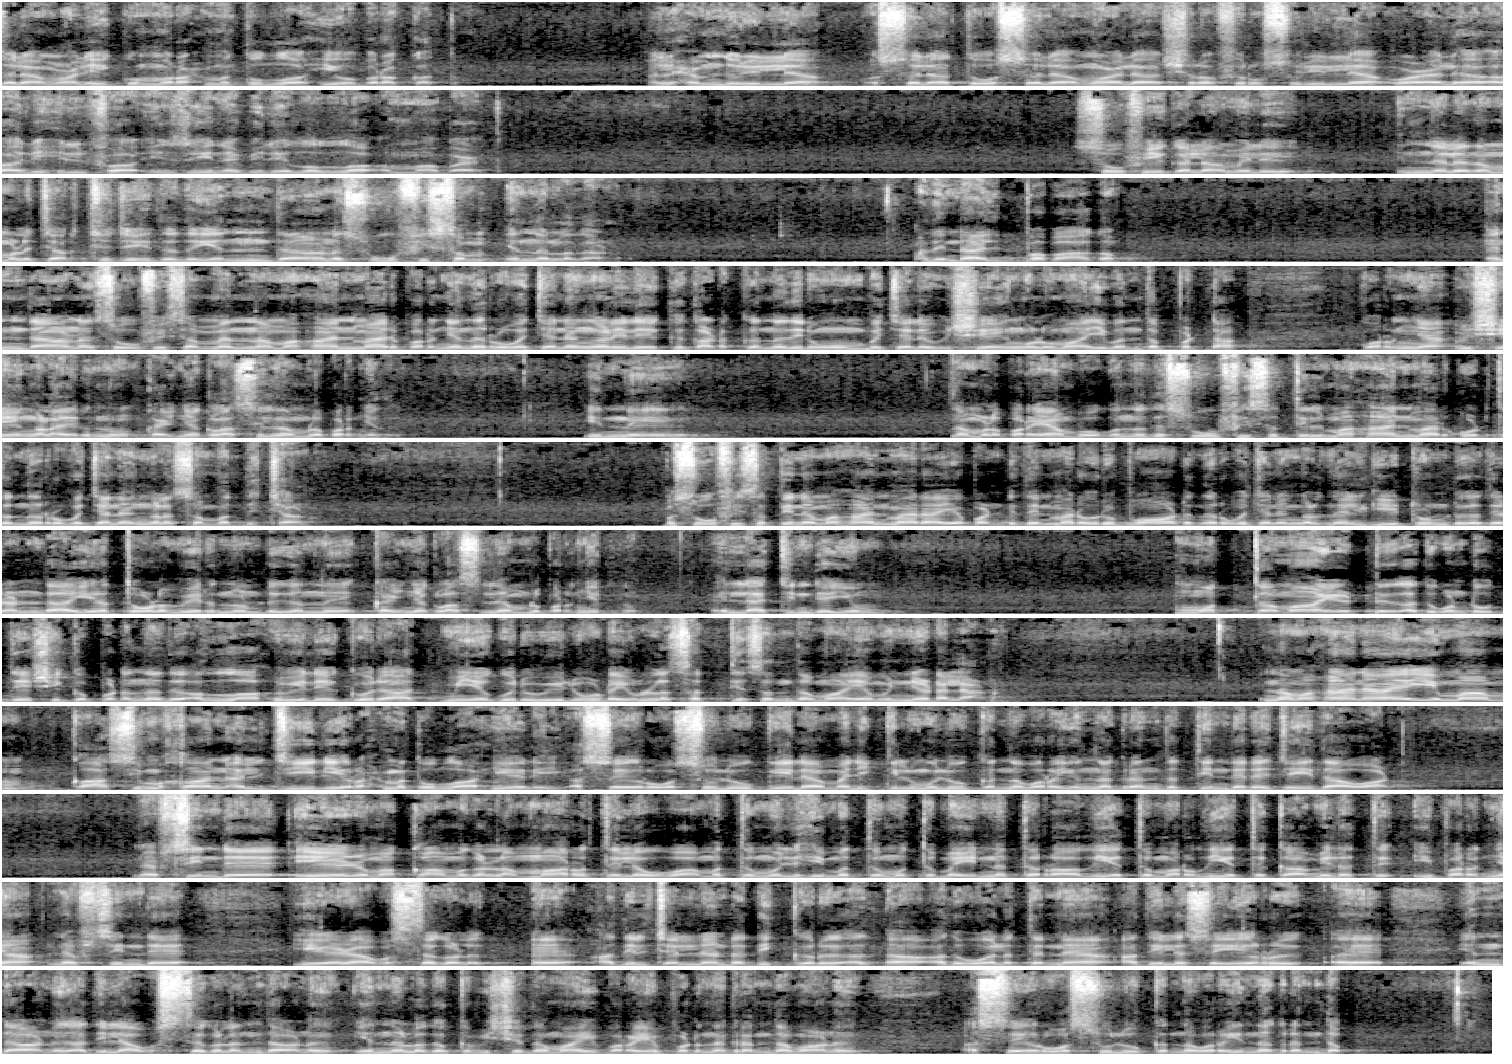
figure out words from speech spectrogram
السلام عليكم ورحمة الله وبركاته الحمد لله والصلاة والسلام على أشرف رسول الله وعلى آله الفائزين برضا الله أما بعد സൂഫി കലാമിൽ ഇന്നലെ നമ്മൾ ചർച്ച ചെയ്തത് എന്താണ് സൂഫിസം എന്നുള്ളതാണ് അതിൻ്റെ അല്പഭാഗം എന്താണ് സൂഫിസം എന്ന മഹാന്മാർ പറഞ്ഞ നിർവചനങ്ങളിലേക്ക് കടക്കുന്നതിന് മുമ്പ് ചില വിഷയങ്ങളുമായി ബന്ധപ്പെട്ട കുറഞ്ഞ വിഷയങ്ങളായിരുന്നു കഴിഞ്ഞ ക്ലാസ്സിൽ നമ്മൾ പറഞ്ഞത്. ഇന്ന് നമ്മൾ പറയാൻ പോകുന്നത് സൂഫിസത്തിൽ മഹാന്മാർ കൊടുത്ത നിർവചനങ്ങളെ സംബന്ധിച്ചാണ്. ഇപ്പോൾ സൂഫിസത്തിന്റെ മഹാന്മാരായ പണ്ഡിതന്മാർ ഒരുപാട് നിർവചനങ്ങൾ നൽകിയിട്ടുണ്ട്. അത് രണ്ടായിരത്തോളം വരുന്നുണ്ട് എന്ന് കഴിഞ്ഞ ക്ലാസ്സിൽ നമ്മൾ പറഞ്ഞിരുന്നു. എല്ലാറ്റിന്റെയും മൊത്തമായിട്ട് അതുകൊണ്ട് ഉദ്ദേശിക്കപ്പെടുന്നത് അള്ളാഹുവിലേക്ക് ഒരു ആത്മീയ ഗുരുവിലൂടെയുള്ള സത്യസന്ധമായ മുന്നിടലാണ്. എന്ന മഹാനായ ഇമാം കാസിം ഖാൻ അൽ ജീലി റഹ്മത്തുല്ലാഹി അലൈ അസൈർ വസുലൂക്കില മലിക്കിൽ മുലൂക്ക് എന്ന് പറയുന്ന ഗ്രന്ഥത്തിന്റെ രചയിതാവാണ്. നഫ്സിന്റെ ഏഴ് മക്കാമുകൾ അമ്മാറത്ത് ലൗവാമത്ത് മുൽഹിമത്ത് മുത്തുമൈനത്ത് റാലിയത്ത് മർലിയത്ത് കാമിലത്ത് ഈ പറഞ്ഞ നഫ്സിന്റെ ഏഴ് അവസ്ഥകൾ അതിൽ ചെല്ലേണ്ട ദിക്കർ അതുപോലെ തന്നെ അതിലെ സെയർ എന്താണ് അതിലെ അവസ്ഥകൾ എന്താണ് എന്നുള്ളതൊക്കെ വിശദമായി പറയപ്പെടുന്ന ഗ്രന്ഥമാണ് അസൈർ വസ്സുലൂക്ക് എന്ന് പറയുന്ന ഗ്രന്ഥം.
